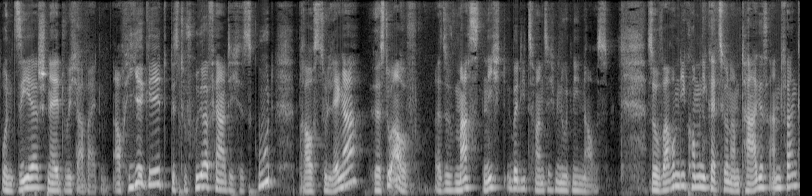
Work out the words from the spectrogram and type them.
und sehr schnell durcharbeiten. Auch hier gilt, bist du früher fertig, ist gut. Brauchst du länger, hörst du auf. Also du machst nicht über die 20 Minuten hinaus. So, warum die Kommunikation am Tagesanfang?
